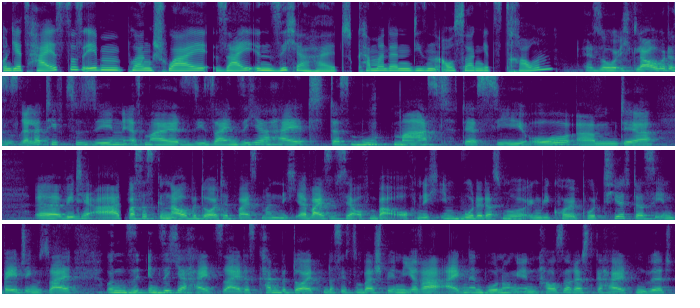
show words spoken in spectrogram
Und jetzt heißt es eben, Peng Shui sei in Sicherheit. Kann man denn diesen Aussagen jetzt trauen? Also ich glaube, das ist relativ zu sehen. Erstmal, sie sei in Sicherheit, das mutmaßt der CEO, ähm, der äh, WTA. Was das genau bedeutet, weiß man nicht. Er weiß es ja offenbar auch nicht. Ihm wurde das nur irgendwie kolportiert, dass sie in Beijing sei und in Sicherheit sei. Das kann bedeuten, dass sie zum Beispiel in ihrer eigenen Wohnung in Hausarrest gehalten wird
